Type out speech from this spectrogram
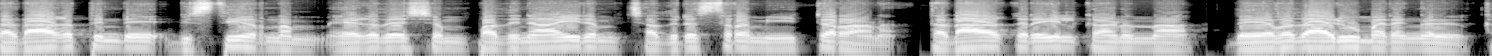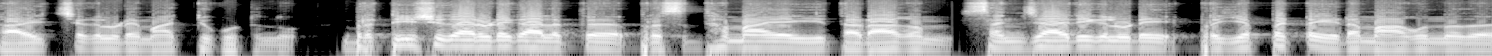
തടാകത്തിന്റെ വിസ്തീർണം ഏകദേശം പതിനായിരം ചതുരശ്ര മീറ്ററാണ്. തടാകക്കരയിൽ കാണുന്ന ദേവദാരു മരങ്ങൾ കാഴ്ചകളുടെ മാറ്റുകൂട്ടുന്നു. ബ്രിട്ടീഷുകാരുടെ കാലത്ത് പ്രസിദ്ധമായ ഈ തടാകം സഞ്ചാരികളുടെ പ്രിയപ്പെട്ട ഇടമാകുന്നത്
